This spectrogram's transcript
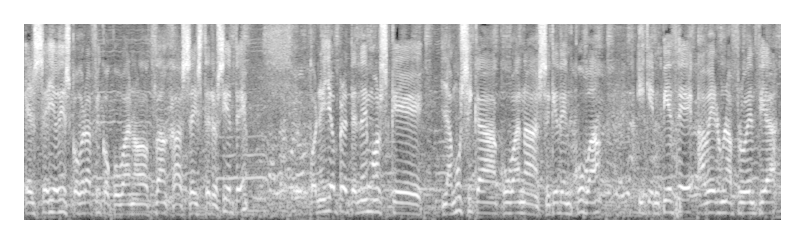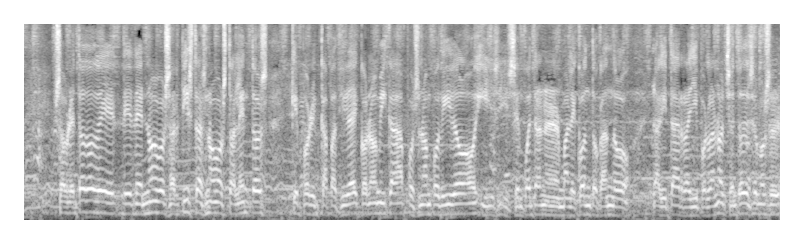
el sello discográfico cubano Zanja 607. Con ello pretendemos que la música cubana se quede en Cuba y que empiece a haber una afluencia sobre todo de, nuevos artistas, nuevos talentos que por incapacidad económica pues no han podido y, se encuentran en el malecón tocando la guitarra allí por la noche. Entonces hemos, eh,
